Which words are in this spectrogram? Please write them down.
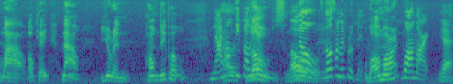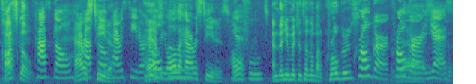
Wow. Okay. Now you're in Home Depot, Not Uh, Home Depot Lowe's, yet. Lowe's. Lowe's. Lowe's Home Improvement. Walmart, Walmart. yes. Costco, Costco. Harris Costco, Teeter. Harris Teeter. Every, Whole all the Harris Teeters, Whole Yes. Foods. and then you mentioned something about Kroger's. Kroger, Kroger, Yes. and yes.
